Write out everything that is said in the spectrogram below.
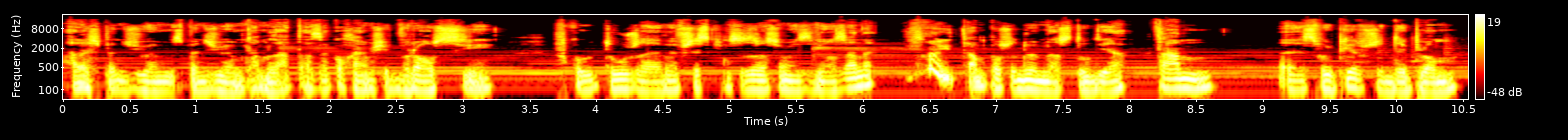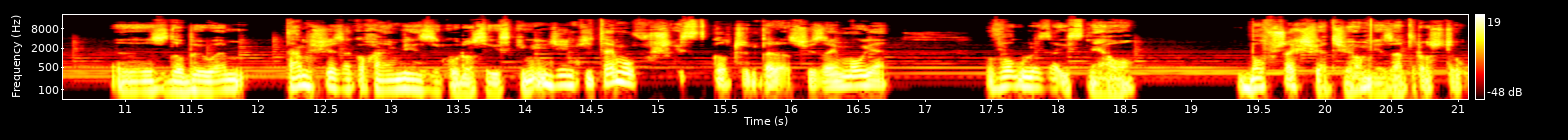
ale spędziłem, spędziłem tam lata. Zakochałem się w Rosji, w kulturze, we wszystkim, co z Rosją jest związane. No i tam poszedłem na studia. Tam e, swój pierwszy dyplom e, zdobyłem. Tam się zakochałem w języku rosyjskim i dzięki temu wszystko, czym teraz się zajmuję, w ogóle zaistniało, bo wszechświat się o mnie zatroszczył.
